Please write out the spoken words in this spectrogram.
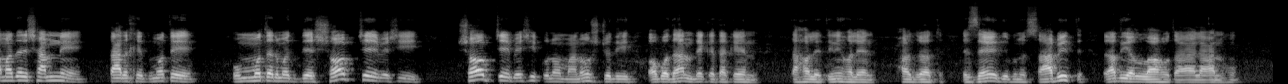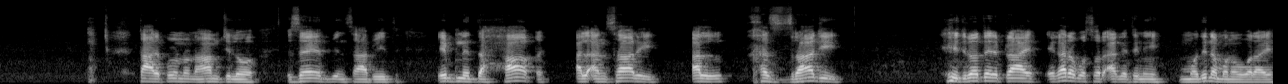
আমাদের সামনে, তার খেদমতে উম্মতের মধ্যে সবচেয়ে বেশি সবচেয়ে বেশি কোনো মানুষ যদি অবদান রেখে থাকেন, তাহলে তিনি হলেন হজরত জৈদ ইবনু সাবিত রাদি আল্লাহ আনহু। তার পূর্ণ নাম ছিল জৈদ বিন সাবিত ইবনে দাহাক আল আনসারি আল খাজরাজি হিজরতের প্রায় এগারো বছর আগে তিনি মদিনা মনোবরায়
